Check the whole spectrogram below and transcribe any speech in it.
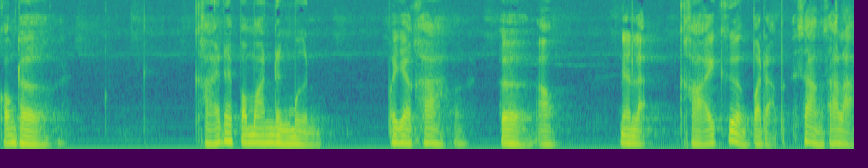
ของเธอ ขายได้ประมาณหนึ่งหมื่นพยาค่าเออ เอานั่นแหละ ขายเครื่องประดับสร้างศาลา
